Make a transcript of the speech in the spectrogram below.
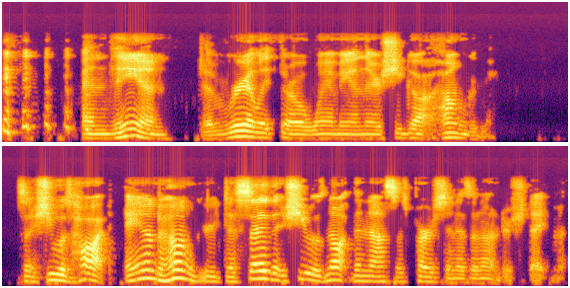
and then to really throw a whammy in there, she got hungry. So she was hot and hungry. To say that she was not the nicest person is an understatement.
